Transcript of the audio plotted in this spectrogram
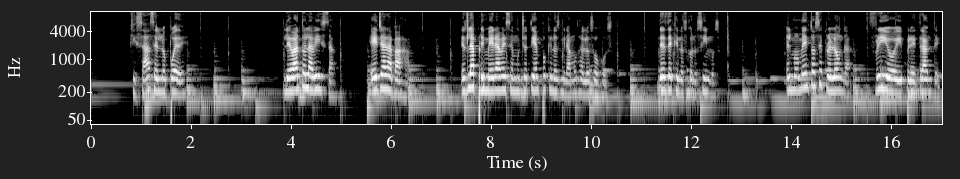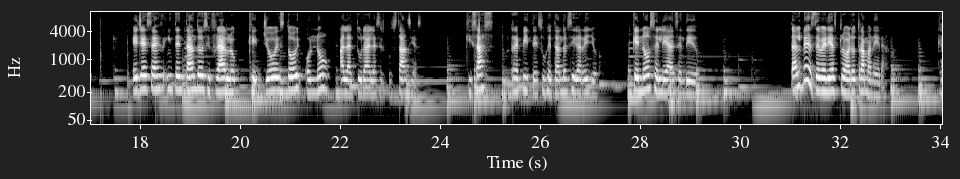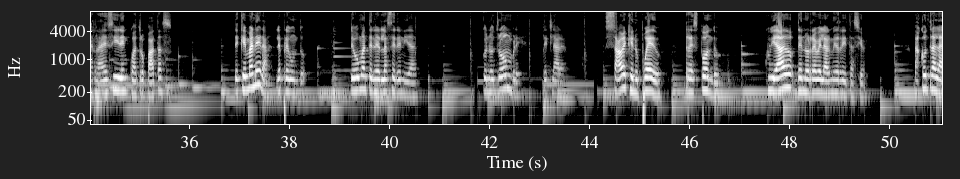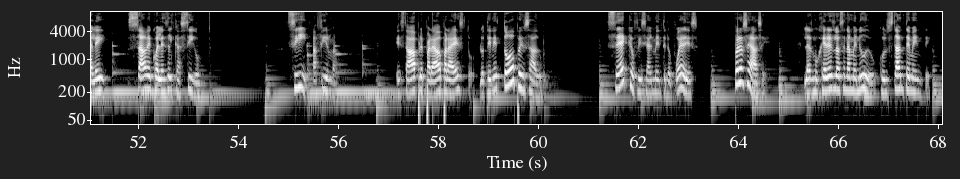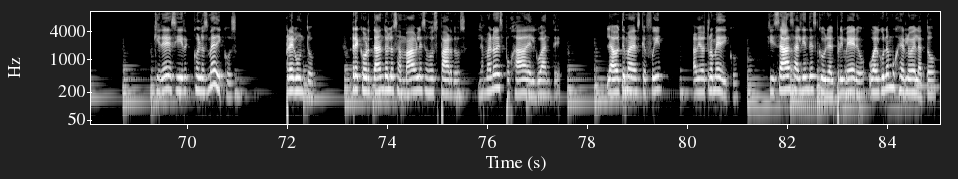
quizás él no puede. Levanto la vista, ella la baja. Es la primera vez en mucho tiempo que nos miramos a los ojos, desde que nos conocimos. El momento se prolonga, frío y penetrante. Ella está intentando descifrar lo que yo estoy o no a la altura de las circunstancias. Quizás, repite, sujetando el cigarrillo, que no se le ha encendido. Tal vez deberías probar otra manera. ¿Querrá decir en cuatro patas? ¿De qué manera? le pregunto. Debo mantener la serenidad. Con otro hombre, declara. Sabe que no puedo, respondo, Cuidado de no revelar mi irritación. Va contra la ley. Sabe cuál es el castigo. Sí, afirma. Estaba preparado para esto. Lo tiene todo pensado. Sé que oficialmente no puedes, pero se hace. Las mujeres lo hacen a menudo, constantemente. ¿Quiere decir con los médicos? Pregunto, recordando los amables ojos pardos la mano despojada del guante. La última vez que fui, había otro médico. Quizás alguien descubrió el primero o alguna mujer lo delató,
